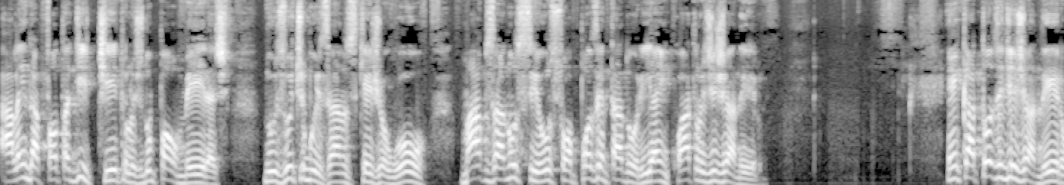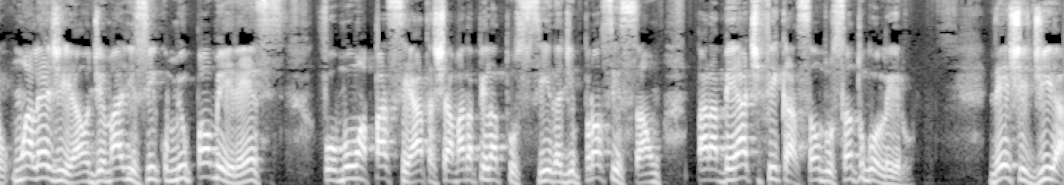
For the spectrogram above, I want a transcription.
além da falta de títulos do Palmeiras nos últimos anos que jogou, Marcos anunciou sua aposentadoria em 4 de janeiro. Em 14 de janeiro, uma legião de mais de 5 mil palmeirenses formou uma passeata chamada pela torcida de procissão para a beatificação do santo goleiro. Neste dia,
